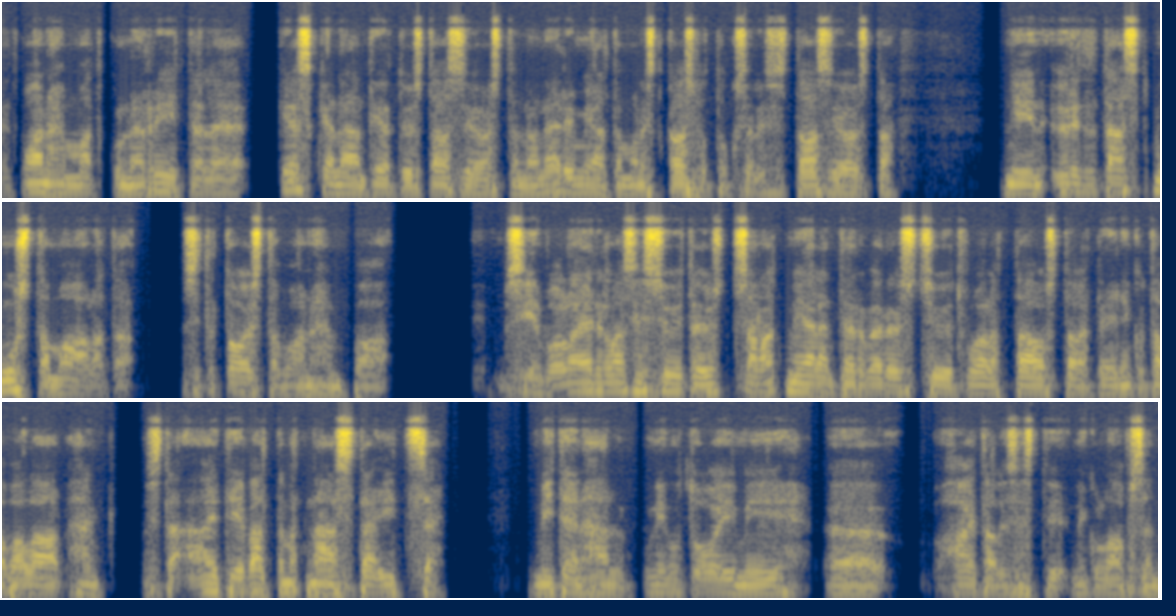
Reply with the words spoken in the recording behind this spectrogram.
että vanhemmat kun ne riitelee keskenään tietyistä asioista, ne on eri mieltä monista kasvatuksellisista asioista, niin yritetään sitten mustamaalata sitä toista vanhempaa siinä voi olla erilaisia syitä, just sanot mielenterveydelliset syyt voi olla taustalla, että ei niinku tavallaan hän, sitä äiti ei välttämättä näe sitä itse, miten hän niinku toimii ö, haitallisesti niinku lapsen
